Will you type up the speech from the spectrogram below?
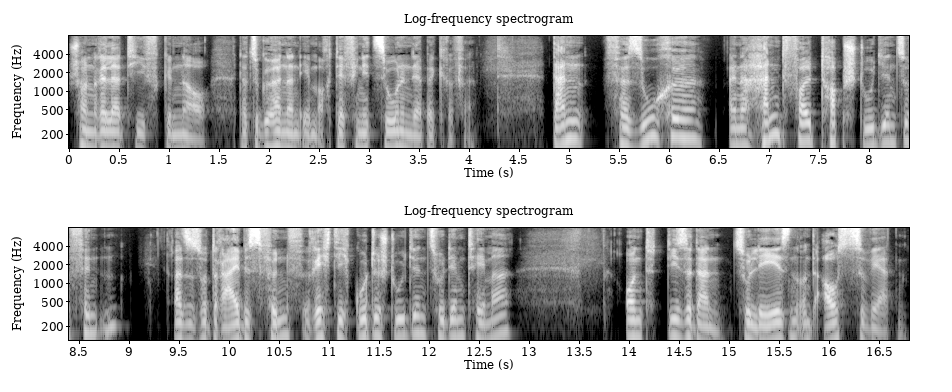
schon relativ genau. Dazu gehören dann eben auch Definitionen der Begriffe. Dann versuche eine Handvoll Top-Studien zu finden, also so drei bis fünf richtig gute Studien zu dem Thema und diese dann zu lesen und auszuwerten.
